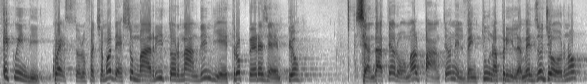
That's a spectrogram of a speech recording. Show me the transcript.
E quindi questo lo facciamo adesso, ma ritornando indietro, per esempio, se andate a Roma al Pantheon il 21 aprile a mezzogiorno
